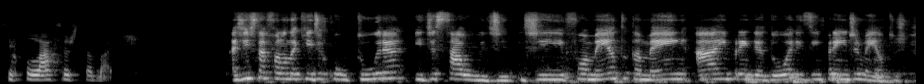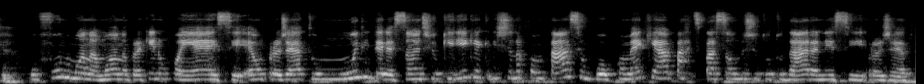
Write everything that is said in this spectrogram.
circular seus trabalhos. A gente está falando aqui de cultura e de saúde, de fomento também a empreendedores e empreendimentos. O Fundo Mano a Mano, para quem não conhece, é um projeto muito interessante. Eu queria que a Cristina contasse um pouco como é que é a participação do Instituto Dara nesse projeto.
